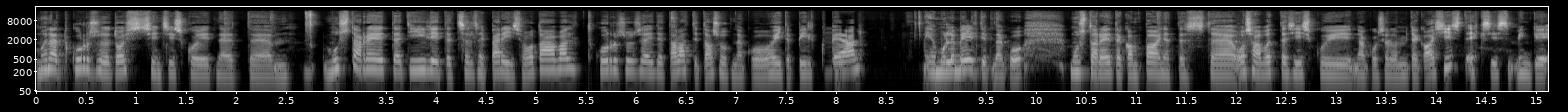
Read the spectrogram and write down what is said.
mõned kursused ostsin siis, kui olid need ähm, musta reede diilid, et seal sai päris odavalt kursuseid, et alati tasub nagu hoida pilk mm. Ja mulle meeldib nagu Musta Reede kampaaniatest äh, osa võtta siis, kui nagu seal on midagi asist, ehk siis mingi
